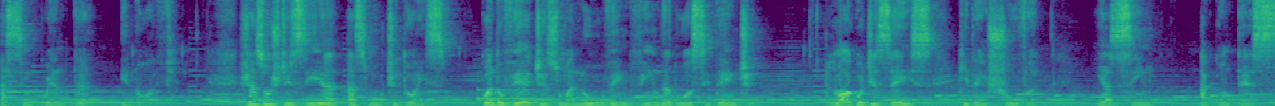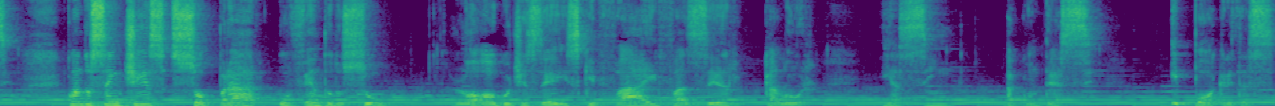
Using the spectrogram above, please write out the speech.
a 59. Jesus dizia às multidões: Quando vedes uma nuvem vinda do ocidente, logo dizeis que vem chuva. E assim acontece. Quando sentis soprar o vento do sul, logo dizeis que vai fazer calor. E assim acontece. Hipócritas,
